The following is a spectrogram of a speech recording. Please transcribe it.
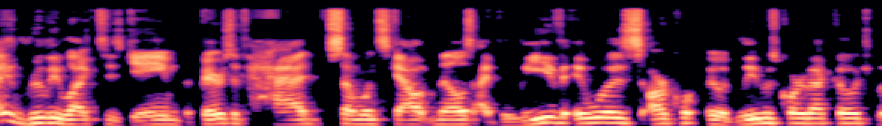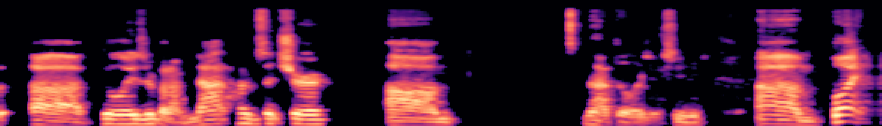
I really liked his game. The Bears have had someone scout Mills. I believe it was our, I believe it was quarterback coach, but uh, Bill Lazor, but I'm not 100 percent sure. Um, not Bill Lazor, excuse me. Um, but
